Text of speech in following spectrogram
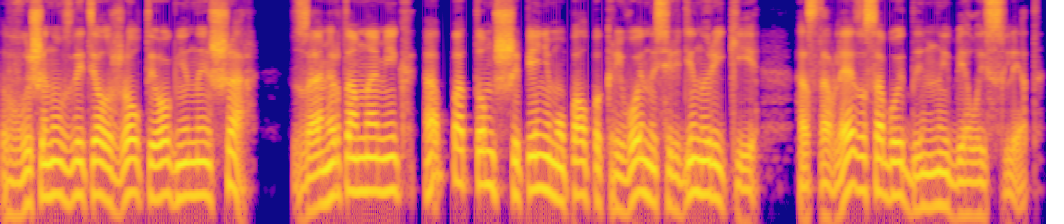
В вышину взлетел желтый огненный шар, замер там на миг, а потом с шипением упал по кривой на середину реки, оставляя за собой дымный белый след.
